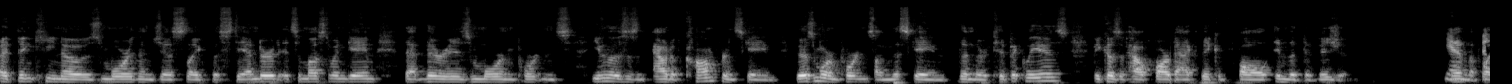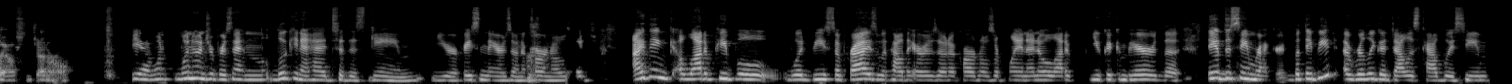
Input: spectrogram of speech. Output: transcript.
I think he knows more than just like the standard. It's a must-win game. That there is more importance, even though this is an out-of-conference game. There's more importance on this game than there typically is because of how far back they could fall in the division yeah. and the playoffs in general. Yeah, one hundred percent. And looking ahead to this game, you're facing the Arizona Cardinals, which I think a lot of people would be surprised with how the Arizona Cardinals are playing. I know a lot of you could compare the they have the same record, but they beat a really good Dallas Cowboys team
